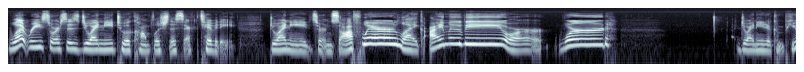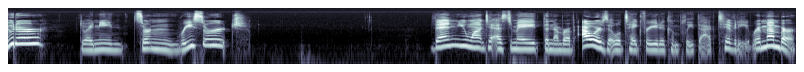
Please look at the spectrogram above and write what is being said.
what resources do I need to accomplish this activity? Do I need certain software like iMovie or Word? Do I need a computer? Do I need certain research? Then you want to estimate the number of hours it will take for you to complete the activity. Remember,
